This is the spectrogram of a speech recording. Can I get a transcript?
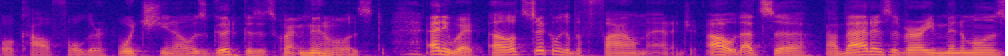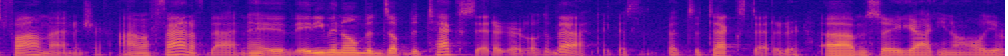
.local folder, which, you know, is good because it's quite minimalist. Anyway, uh, let's take a look at the file manager. Oh, that's a, now that is a very minimalist file manager. I'm a fan of that. It, it even opens up the text editor. Look at that. I guess that's a text editor. Um, so you got, you know, all your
